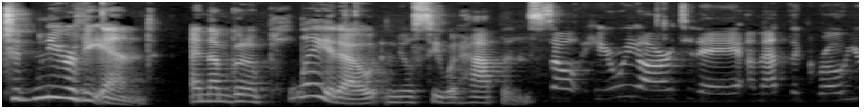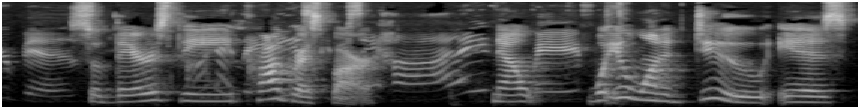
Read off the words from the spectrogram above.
to near the end. And I'm going to play it out and you'll see what happens. So here we are today. I'm at the Grow Your Biz. So there's the hi, progress bar. Now wave, what you'll want to do is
